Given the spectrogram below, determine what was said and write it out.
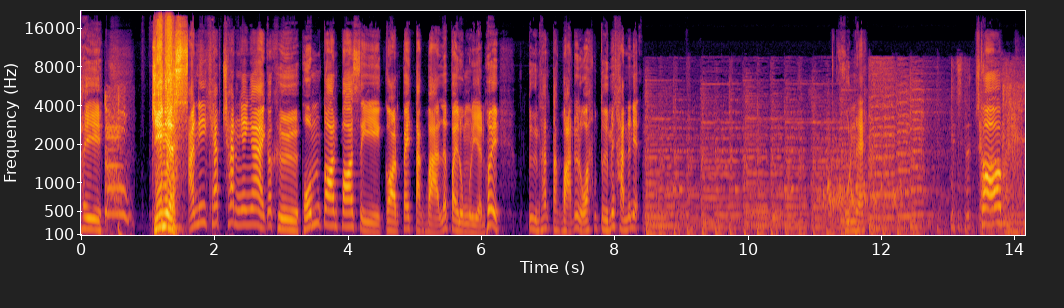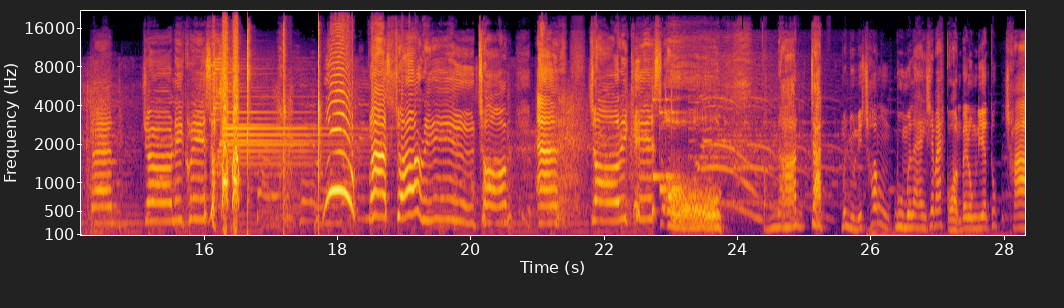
ที Genius อันนี้แคปชั่นง่ายๆ ก็คือ ผมตอนป .4 ก่อนไปตักบาตรแล้วไปโรงเรียน เฮ้ย ตื่นทันตักบาตรด้วยเหรอวะ กูตื่นไม่ทันนะเนี่ย คุณแฮะทอมแอนเจอรี่คริสวู้บาสตอรี่ทอมแอนจอรี่คริสโอ้ตำนานจัด มันอยู่ในช่องบูมแมลงใช่ไหมก่อนไปโรงเรียนทุกเช้า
